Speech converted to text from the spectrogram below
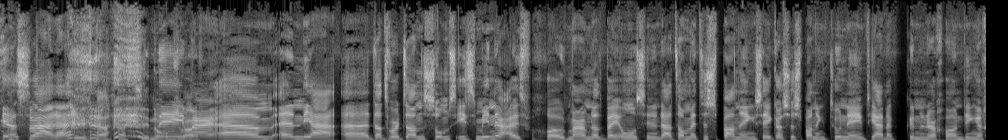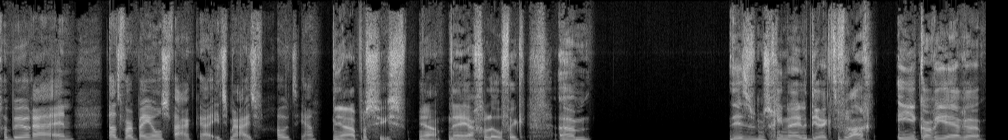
ja, zwaar hè? Ja, het is enorm nee, zwaar. Maar, um, en ja, uh, dat wordt dan soms iets minder uitvergroot. Maar omdat bij ons inderdaad dan met de spanning, zeker als de spanning toeneemt, ja, dan kunnen er gewoon dingen gebeuren. En dat wordt bij ons vaak iets meer uitvergroot, ja. Ja, precies. Ja, nee, ja, geloof ik. Um, dit is misschien een hele directe vraag. In je carrière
